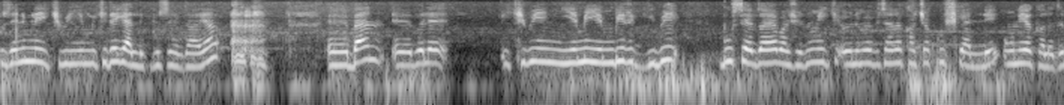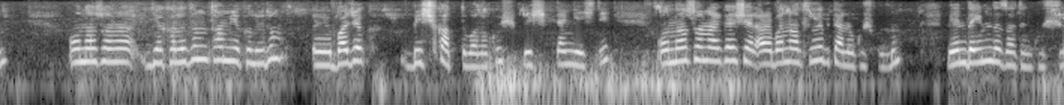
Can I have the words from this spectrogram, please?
kuzenimle 2022'de geldik bu sevdaya. Ee, ben e, böyle 2020-21 gibi bu sevdaya başladım. İlk önüme bir tane kaçak kuş geldi. Onu yakaladım. Ondan sonra yakaladım tam yakalıyordum. Ee, bacak beşik attı bana kuş. Beşikten geçti. Ondan sonra arkadaşlar arabanın altında bir tane kuş buldum. Benim dayım da zaten kuşçu.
